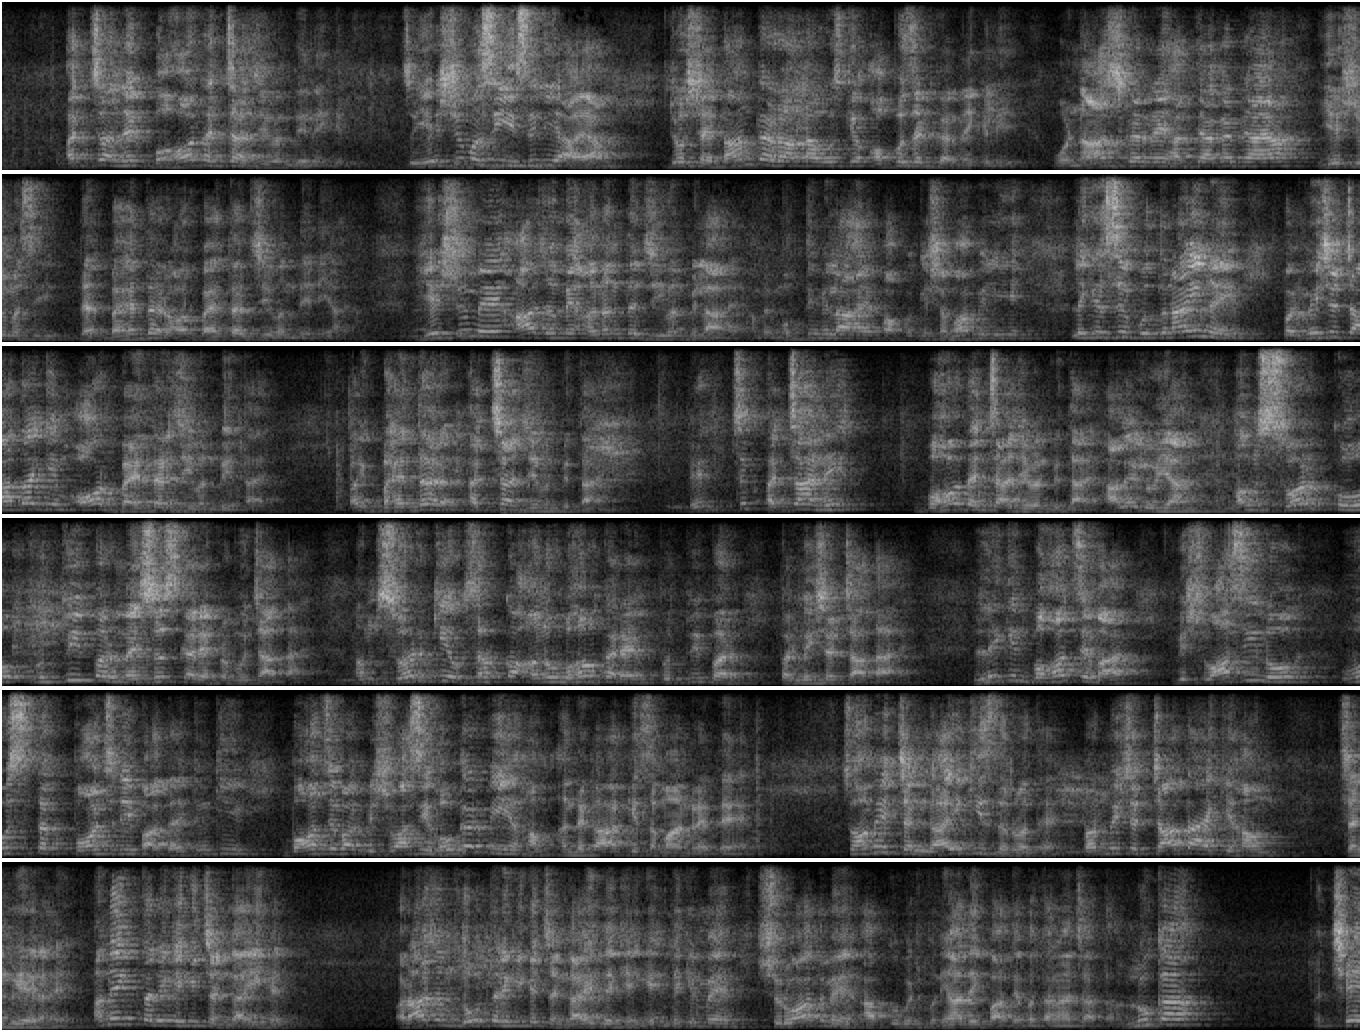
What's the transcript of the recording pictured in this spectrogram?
अच्छा नहीं बहुत अच्छा जीवन देने के लिए। तो यीशु मसीह इसीलिए आया, जो शैतान कर रहा था, उसके ऑपोजिट करने के लिए। वो नाश करने, हत्या करने आया, यीशु मसीह बेहतर और बेहतर जीवन देने आया। यीशु में आज हमें अनंत जीवन मिला है। हमें मुक्ति मिला है, पापों की क्षमा मिली है। लेकिन सिर्फ़ उतना ही नहीं, परमेश्वर चाहता है कि हम और बेहतर जीवन बिताए। और एक बेहतर अच्छा जीवन बिताए। सिर्फ़ अच्छा नहीं बहुत अच्छा जीवन बिताए। हाले हम स्वर्ग को पृथ्वी पर महसूस करें, प्रभु चाहता है। हम स्वर्ग के स्वर्ग का अनुभव करें, पृथ्वी पर परमेश्वर चाहता है। लेकिन बहुत से बार विश्वासी लोग उस तक पहुँच नहीं पाते क्योंकि बहुत से बार विश्वासी होकर भी हम अंधकार के समान रहते हैं। सो हमें चंगाई की ज़रूरत है। परमेश्वर चाहता है कि हम चंगे रहे। अनेक तरीके की चंगाई है। और आज हम दो तरीके के चंगाई देखेंगे, लेकिन मैं शुरुआत में आपको कुछ बुनियादी बातें बताना चाहता हूँ। लूका छ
